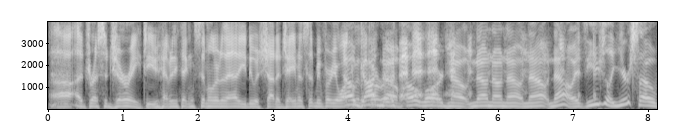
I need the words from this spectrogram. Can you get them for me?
uh, address a jury, do you have anything similar to that? You do a shot of Jameson before you walk Oh into the God, no! Oh Lord, no, no, no, no, no, no! It's usually you're so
